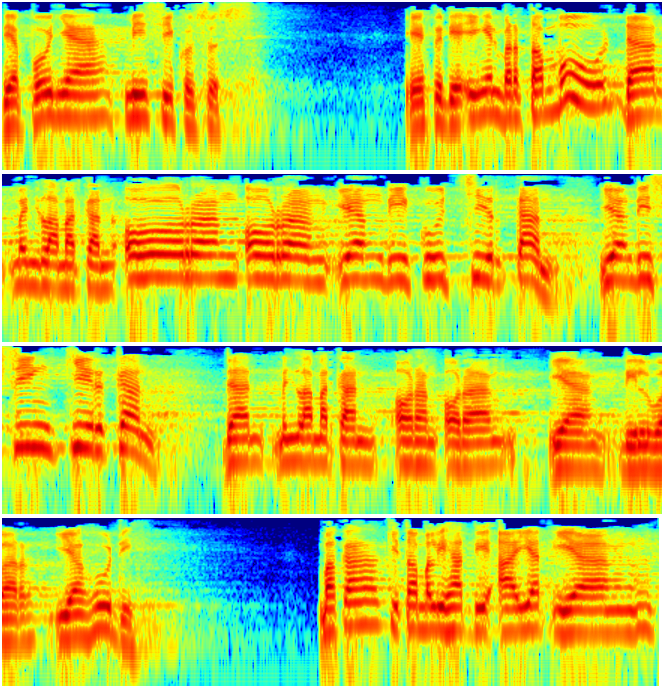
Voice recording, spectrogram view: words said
dia punya misi khusus. Yaitu dia ingin bertemu dan menyelamatkan orang-orang yang dikucirkan, yang disingkirkan, dan menyelamatkan orang-orang yang di luar Yahudi. Maka kita melihat di ayat yang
